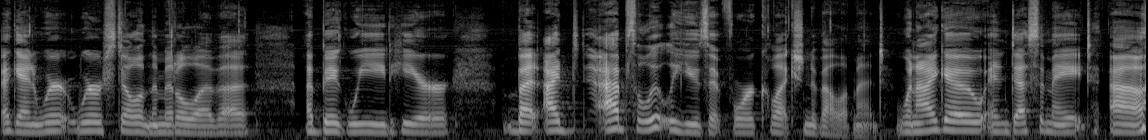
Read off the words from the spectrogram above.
again, we're we're still in the middle of a, a big weed here, but I absolutely use it for collection development. When I go and decimate uh,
